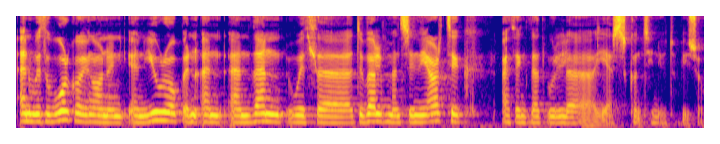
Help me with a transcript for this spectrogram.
and with the war going on in, in Europe and, and, and then with uh, developments in the Arctic, I think that will uh, yes continue to be so.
